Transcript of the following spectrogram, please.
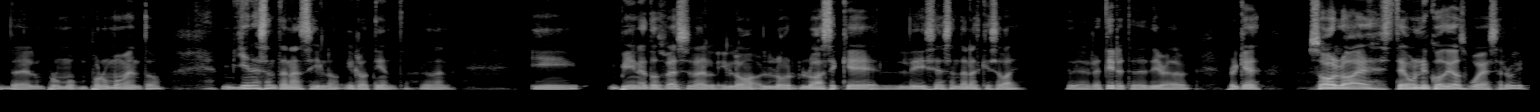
de, él por un, momento, viene Satanás y lo, y lo tienta, ¿verdad? Y viene dos veces y lo, lo, lo, hace que le dice a Satanás que se vaya. Retírate de ti, ¿verdad? Porque solo a este único Dios voy a servir.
